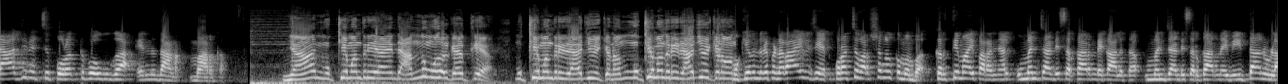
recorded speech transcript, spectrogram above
രാജിവെച്ച് പുറത്തു പോകുക എന്നതാണ് മാർഗം. ഞാൻ മുഖ്യമന്ത്രിയായതിന്റെ അന്ന് മുതൽ കേൾക്കുക. മുഖ്യമന്ത്രി രാജിവെക്കണം മുഖ്യമന്ത്രി രാജിവെക്കണം. മുഖ്യമന്ത്രി പിണറായി വിജയൻ കുറച്ച് വർഷങ്ങൾക്ക് മുമ്പ് കൃത്യമായി പറഞ്ഞാൽ ഉമ്മൻചാണ്ടി സർക്കാരിന്റെ കാലത്ത് ഉമ്മൻചാണ്ടി സർക്കാരിനെ വീഴ്ത്താനുള്ള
